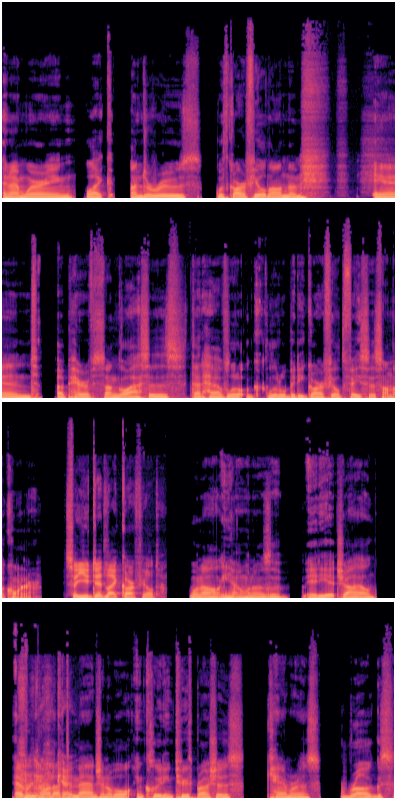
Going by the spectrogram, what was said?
and I'm wearing like underoos with Garfield on them and a pair of sunglasses that have little little bitty Garfield faces on the corner. So you did like Garfield. When I, know, when I was a idiot child. Every product Okay. imaginable, including toothbrushes, cameras, rugs,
